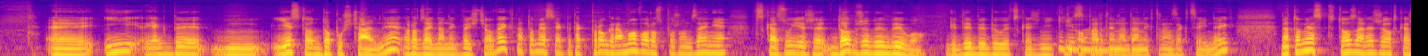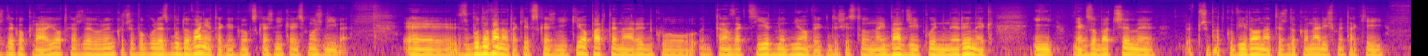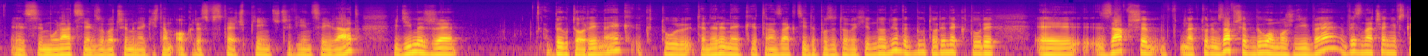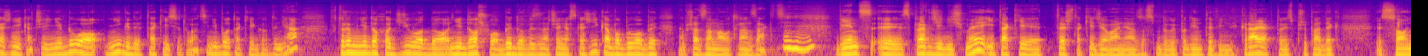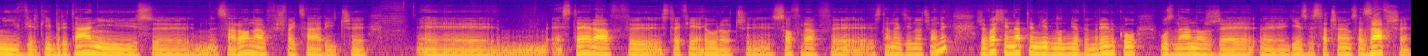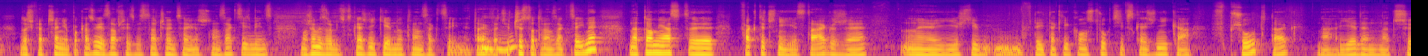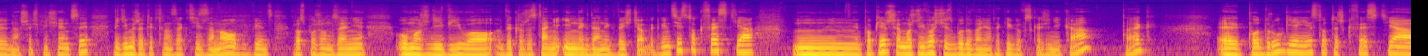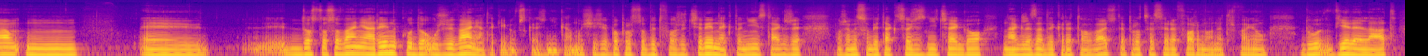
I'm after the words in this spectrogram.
E, I jakby mm, jest to dopuszczalny rodzaj danych wejściowych, natomiast jakby tak programowo rozporządzenie wskazuje, że dobrze by było, gdyby były wskaźniki Rozumiem. oparte na danych transakcyjnych. Natomiast to zależy od każdego kraju, od każdego rynku, czy w ogóle zbudowanie takiego wskaźnika jest możliwe. E, Zbudowano takie wskaźniki oparte na rynku transakcji jednodniowych, gdyż jest to najbardziej płynny rynek i jak zobaczymy w przypadku Wirona też dokonaliśmy takiej e, symulacji, jak zobaczymy na jakiś tam okres wstecz 5 czy więcej lat, widzimy, że był to rynek, który, ten rynek transakcji depozytowych jednodniowych, był to rynek, który e, zawsze, na którym zawsze było możliwe wyznaczenie wskaźnika, czyli nie było nigdy takiej sytuacji, nie było takiego dnia, w którym nie dochodziło do, nie doszłoby do wyznaczenia wskaźnika, bo byłoby na przykład za mało transakcji. Więc y, sprawdziliśmy i takie, też takie działania były podjęte w innych krajach. To jest przypadek Sony w Wielkiej Brytanii, y, Sarona w Szwajcarii, czy e, Estera w strefie euro czy Sofra w e, Stanach Zjednoczonych, że właśnie na tym jednodniowym rynku uznano, że e, jest wystarczająca zawsze, doświadczenie pokazuje, zawsze jest wystarczająca ilość transakcji, więc możemy zrobić wskaźnik jednotransakcyjny, tak? znaczy czysto transakcyjny. Natomiast e, faktycznie jest tak, że e, jeśli w tej takiej konstrukcji wskaźnika w przód, tak, na 1, na 3, na 6 miesięcy, widzimy, że tych transakcji jest za mało, więc rozporządzenie umożliwiło wykorzystanie innych danych wejściowych. Więc jest to kwestia mm, po pierwsze możliwości zbudowania takiego wskaźnika, tak? E, Po drugie jest to też kwestia mm, e, dostosowania rynku do używania takiego wskaźnika. Musi się po prostu wytworzyć rynek. To nie jest tak, że możemy sobie tak coś z niczego nagle zadekretować. Te procesy reformy, one trwają wiele lat.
